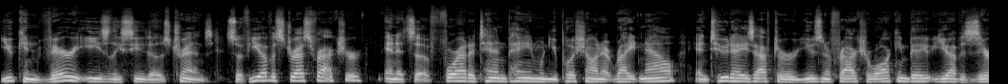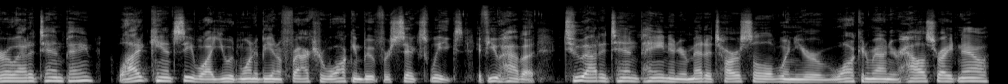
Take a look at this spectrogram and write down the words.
you can very easily see those trends. So if you have a stress fracture and it's a 4 out of 10 pain when you push on it right now, and two days after using a fracture walking boot, you have a 0 out of 10 pain, well, I can't see why you would want to be in a fracture walking boot for six weeks. If you have a two out of 10 pain in your metatarsal when you're walking around your house right now,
